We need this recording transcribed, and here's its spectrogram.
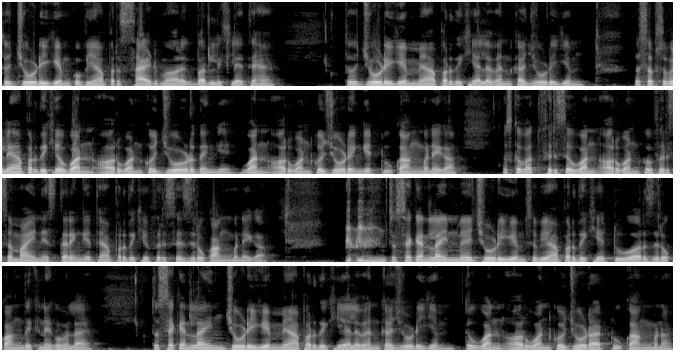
तो जोड़ी गेम को भी यहाँ पर साइड में और एक बार लिख लेते हैं। तो जोड़ी गेम में यहाँ पर देखिए अलेवन का जोड़ी गेम। तो सबसे पहले यहाँ पर देखिए वन और वन को जोड़ देंगे। वन और वन को जोड़ेंगे टू कांग बनेगा। उसके बाद फिर से वन और वन को फिर से माइनस करेंगे तो यहाँ पर देखिए फिर से ज़ीरो कांग बनेगा। तो सेकेंड लाइन में जोड़ी गेम से भी यहाँ पर देखिए टू और ज़ीरो कांग देखने को मिला है। तो सेकेंड लाइन जोड़ी गेम में यहाँ पर देखिए एलेवन का जोड़ी गेम। तो वन और वन को जोड़ा टू कांग बना।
